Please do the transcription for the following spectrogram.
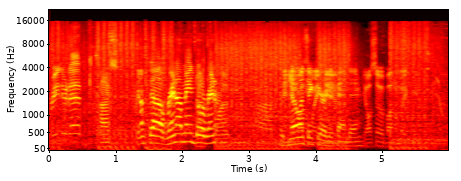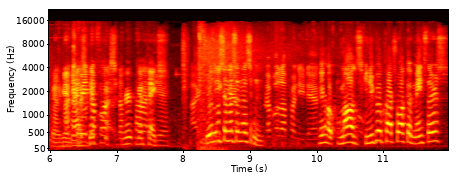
Freezer dead. Nice. Jumped out, ran out main door, ran out. Uh, there's no you one security cam. fan day. You also have a bottom white cam. Gotta I get can Nice, make good. the, good pla- picks, the good- good plant picks. here. I Yo, listen, listen, listen. Doubled up on you, Dan. Yo, mods, can you go crouch walk up main stairs?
